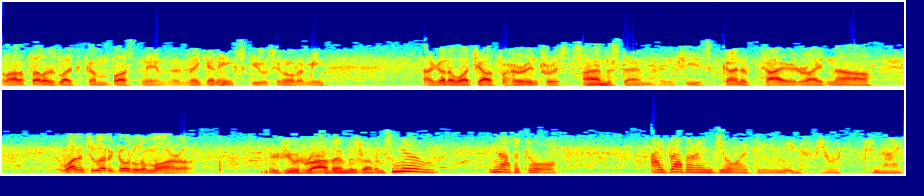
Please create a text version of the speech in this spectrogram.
A lot of fellers like to come busting in and make any excuse, you know what I mean. I gotta watch out for her interests. I understand. And she's kind of tired right now. Why don't you let her go till tomorrow? If you would rather, Miss Robinson? No, not at all. I'd rather enjoy being interviewed tonight.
